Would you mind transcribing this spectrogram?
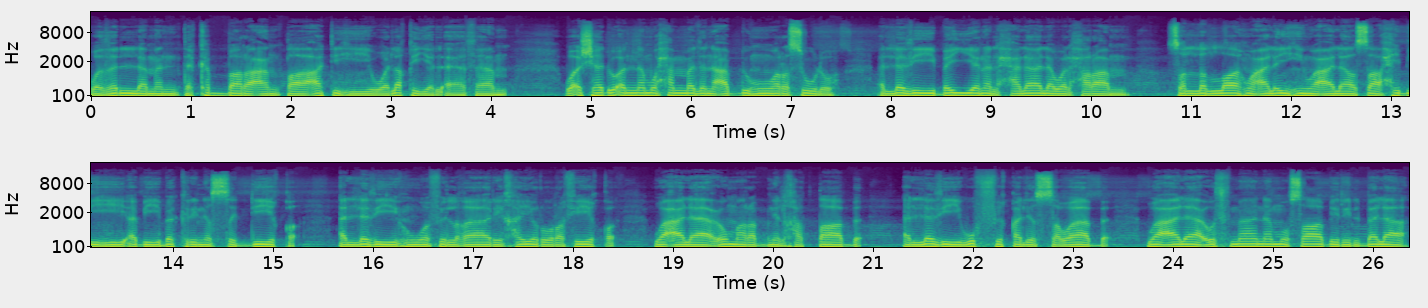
وذل من تكبر عن طاعته ولقي الآثام. وأشهد أن محمدا عبده ورسوله الذي بين الحلال والحرام صلى الله عليه وعلى صاحبه أبي بكر الصديق الذي هو في الغار خير رفيق وعلى عمر بن الخطاب الذي وفق للصواب وعلى عثمان مصابر البلاء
